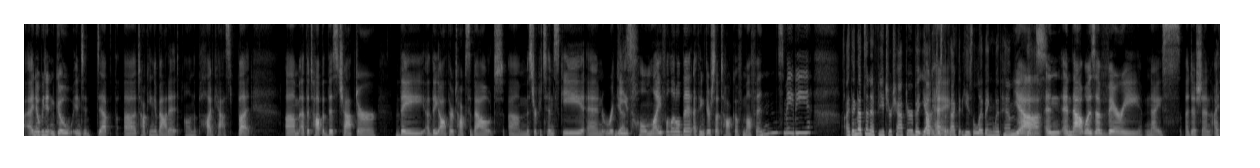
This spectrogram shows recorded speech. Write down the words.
I know we didn't go into depth uh, talking about it on the podcast, but um, at the top of this chapter, they the author talks about um, Mr. Katimski and Rickie's Yes. home life a little bit. I think there's a talk of muffins, maybe. I think that's in a future chapter, but yeah, just the fact that he's living with him. Yeah, yes. and and that was a very nice addition. I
